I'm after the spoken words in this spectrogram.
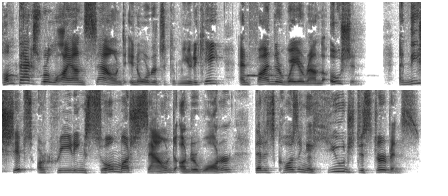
Humpbacks rely on sound in order to communicate and find their way around the ocean. And these ships are creating so much sound underwater that it's causing a huge disturbance.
